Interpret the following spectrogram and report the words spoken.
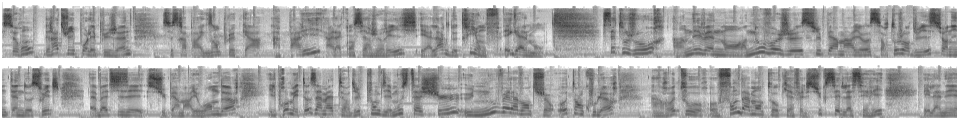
seront gratuits pour les plus jeunes. Ce sera par exemple le cas à Paris, à la Conciergerie et à l'Arc de Triomphe également. C'est toujours un événement. Un nouveau jeu Super Mario sort aujourd'hui sur Nintendo Switch, baptisé Super Mario Wonder. Il promet aux amateurs du plombier moustachu une nouvelle aventure haute en couleurs, un retour aux fondamentaux qui a fait le succès de la série. Et l'année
